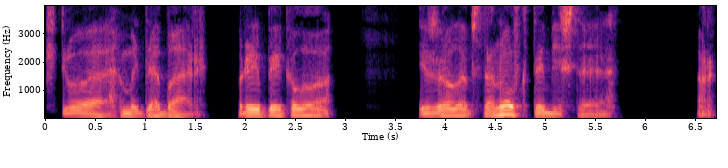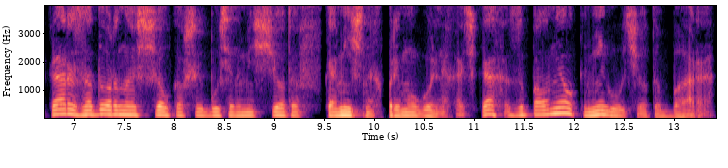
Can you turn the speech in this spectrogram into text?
«Что, Матабар, припекло? Тяжелая обстановка-то бишь-то?» Аркар, задорно щелкавший бусинами счетов в комичных прямоугольных очках, заполнял книгу учета бара.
